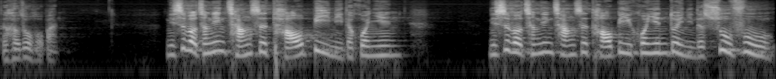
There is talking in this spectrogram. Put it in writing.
的合作伙伴？你是否曾经尝试逃避你的婚姻？你是否曾经尝试逃避婚姻对你的束缚，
